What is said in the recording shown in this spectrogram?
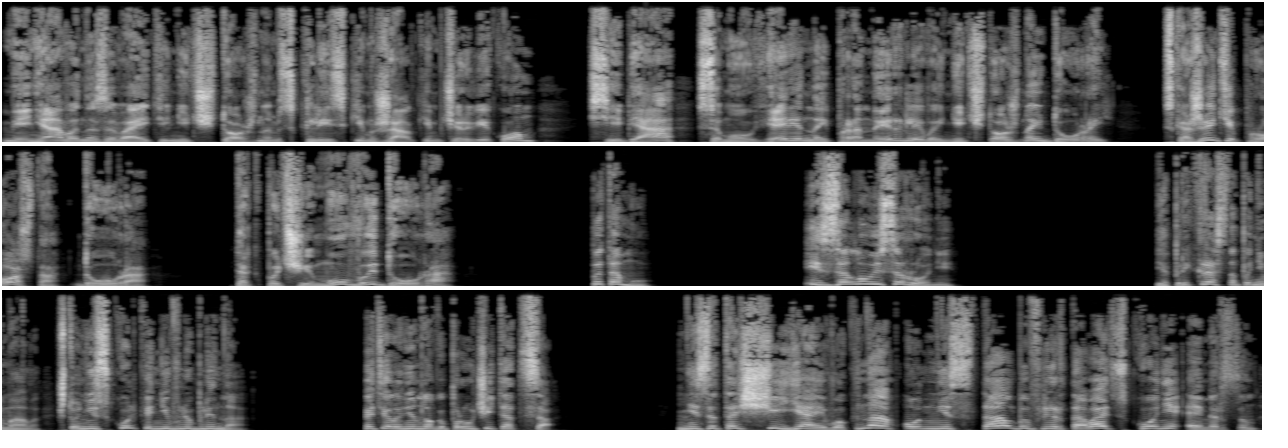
«Меня вы называете ничтожным, склизким, жалким червяком, себя самоуверенной, пронырливой, ничтожной дурой. Скажите просто «дура». Так почему вы дура? Потому. Из-за Луиса Рони. Я прекрасно понимала, что нисколько не влюблена. Хотела немного проучить отца. Не затащи я его к нам, он не стал бы флиртовать с Кони Эмерсон,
